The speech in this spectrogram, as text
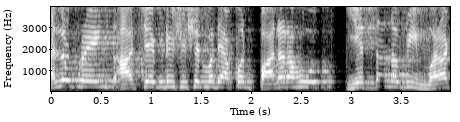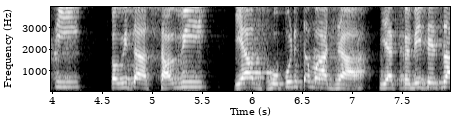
हॅलो फ्रेंड्स आजच्या व्हिडिओ सेशनमध्ये आपण पाहणार आहोत इयत्ता नववी मराठी कविता सहावी या झोपडीत माझ्या या कवितेचा.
